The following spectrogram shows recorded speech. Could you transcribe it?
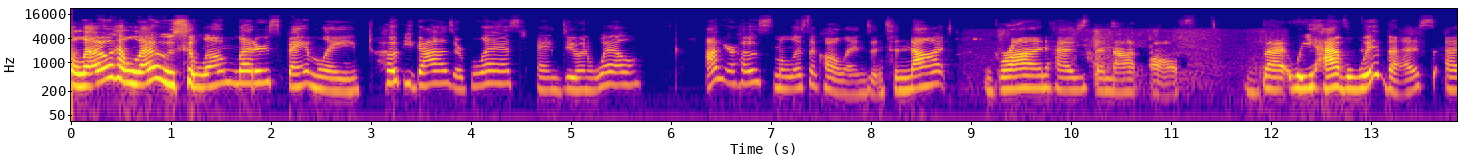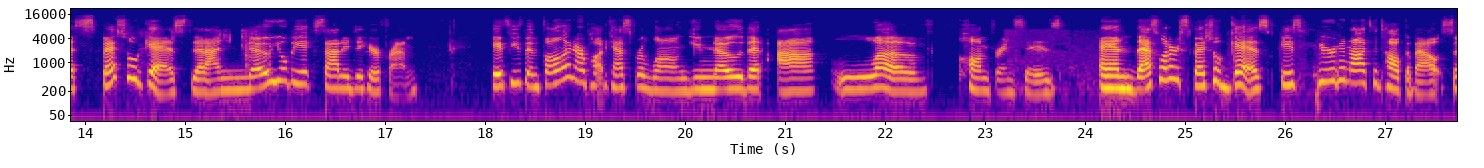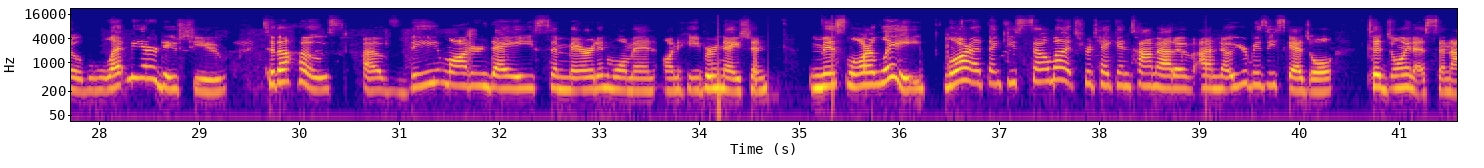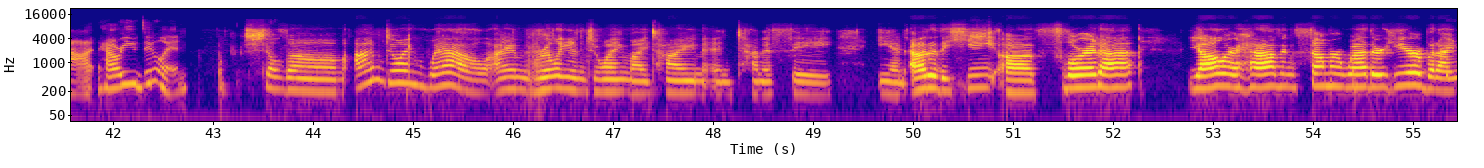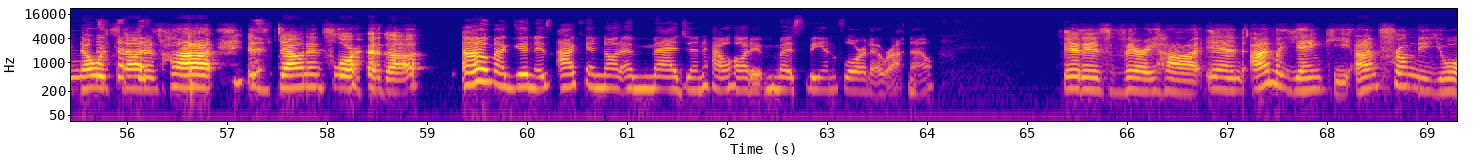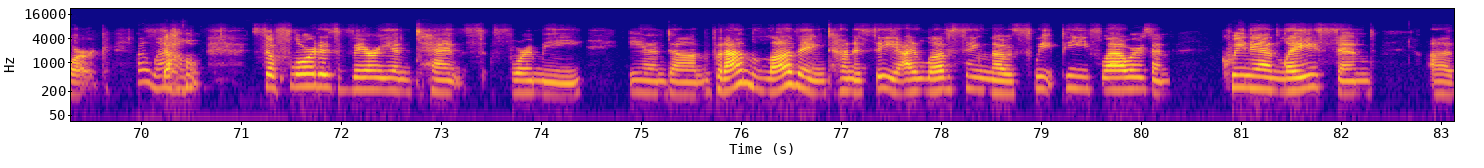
Hello, hello, Shalom Letters family. Hope you guys are blessed and doing well. I'm your host, Melissa Collins, and tonight Brian has the night off. But we have with us a special guest that I know you'll be excited to hear from. If you've been following our podcast for long, you know that I love conferences. And that's what our special guest is here tonight to talk about. So let me introduce you to the host of the modern day Samaritan woman on Hebrew Nation, Miss Laura Lee. Laura, thank you so much for taking time out of I know your busy schedule to join us tonight. How are you doing? Shalom. I'm doing well. I am really enjoying my time in Tennessee and out of the heat of Florida. Y'all are having summer weather here, but I know it's not as hot as down in Florida. Oh my goodness. I cannot imagine how hot it must be in Florida right now. It is very hot. And I'm a Yankee. I'm from New York. Oh wow. So, so Florida's very intense for me. And um, but I'm loving Tennessee. I love seeing those sweet pea flowers and Queen Anne lace and uh,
